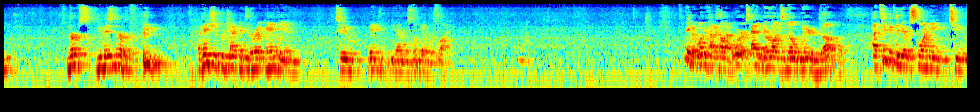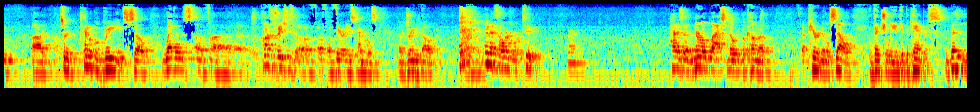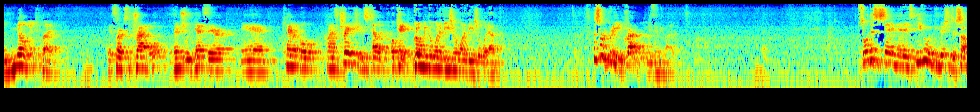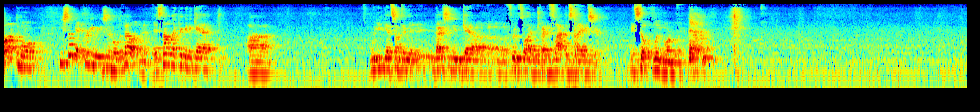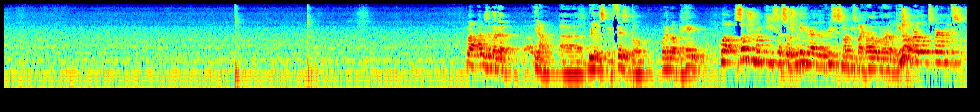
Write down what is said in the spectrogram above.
nerves, this nerve, eventually projected to the right ganglion to make the animal still be able to fly. You may wonder how the hell that works. How do neurons know where to go? Uh, typically, they're responding to uh, sort of chemical gradients, so levels of uh, concentrations of, of, of, various chemicals uh, during development. And that's how ours work too, right? How does a neuroblast know to become a, a pyramidal cell eventually in hippocampus? It doesn't really know it, but it starts to travel, eventually gets there, and chemical concentrations tell it, okay, grow into one of these or one of these or whatever. That's sort of pretty incredible when you think about it. So what this is saying then is even when conditions are suboptimal, you still get pretty reasonable development. It's not like you're going to get uh, we didn't get something that Dyson didn't get a, a, a, fruit fly that tried to flap its legs here. It still flew normally. Well, that was about a, you know, uh, really something physical. What about behavior? Well, social monkeys, uh, social behavior rather than rhesus monkeys by Harlow and Harlow. Do you know the Harlow experiments?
